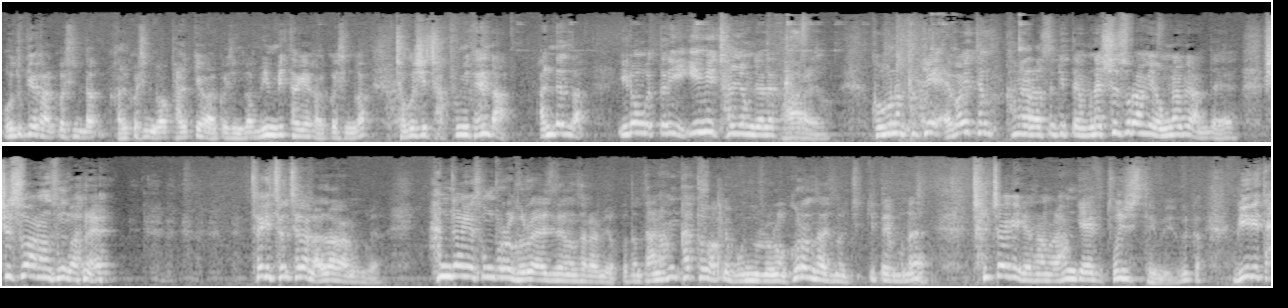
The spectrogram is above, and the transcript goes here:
어둡게 갈 것인가, 갈 것인가, 밝게 갈 것인가, 밋밋하게 갈 것인가, 저것이 작품이 된다, 안 된다. 이런 것들이 이미 촬영 전에 다 알아요. 그분은 특히 에바이텐 카메라 쓰기 때문에 실수라는 게 용납이 안 돼. 실수하는 순간에 책이 전체가 날아가는 거야. 한 장의 승부를 걸어야지 되는 사람이었거든. 단 한 카트밖에 못 누르는 그런 사진을 찍기 때문에 철저하게 계산을 한게 좋은 시스템이에요. 그러니까 미리 다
